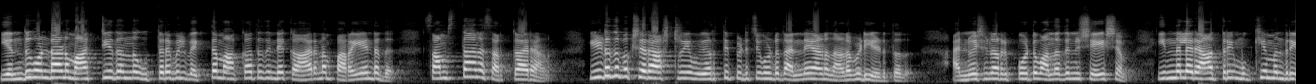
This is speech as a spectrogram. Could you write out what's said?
എന്തുകൊണ്ടാണ് മാറ്റിയതെന്ന് ഉത്തരവിൽ വ്യക്തമാക്കാത്തതിന്റെ കാരണം പറയേണ്ടത് സംസ്ഥാന സർക്കാരാണ്. ഇടതുപക്ഷ രാഷ്ട്രീയം ഉയർത്തിപ്പിടിച്ചുകൊണ്ട് തന്നെയാണ് നടപടിയെടുത്തത്. അന്വേഷണ റിപ്പോർട്ട് വന്നതിനു ശേഷം ഇന്നലെ രാത്രി മുഖ്യമന്ത്രി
